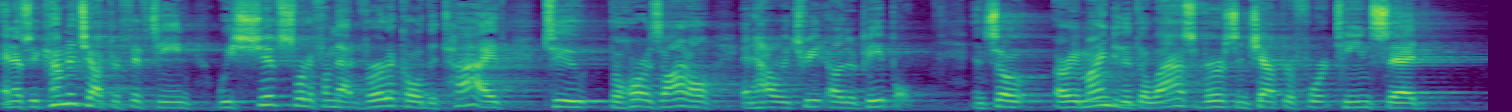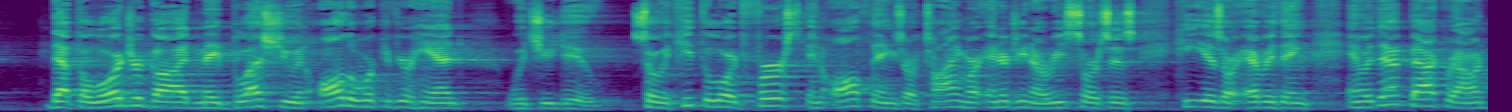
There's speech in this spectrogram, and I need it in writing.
And as we come to chapter 15, we shift sort of from that vertical, the tithe, to the horizontal and how we treat other people. And so I remind you that the last verse in chapter 14 said, That the Lord your God may bless you in all the work of your hand which you do. So we keep the Lord first in all things our time, our energy, and our resources. He is our everything. And with that background,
